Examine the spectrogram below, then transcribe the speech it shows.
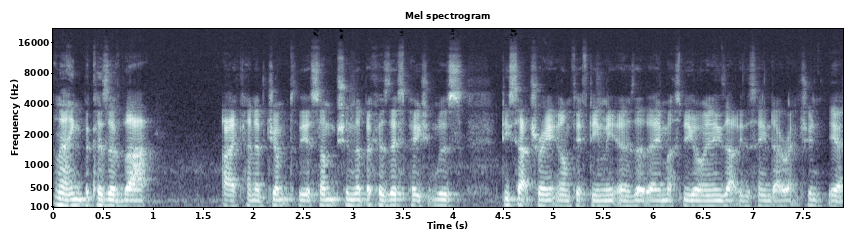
And I think because of that, I kind of jumped to the assumption that because this patient was desaturating on 15 litres, that they must be going in exactly the same direction. Yeah.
